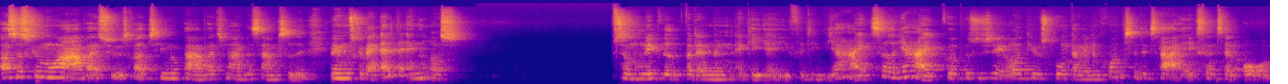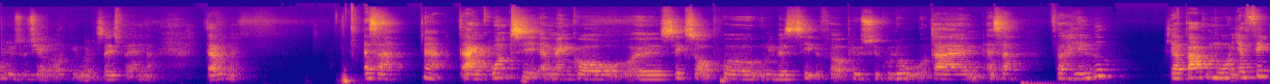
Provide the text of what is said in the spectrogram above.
og så skal mor arbejde 37 timer på arbejdsmarkedet samtidig. Men hun skal være alt det andet også som hun ikke ved, hvordan man agerer i. Fordi jeg har ikke taget, jeg har ikke gået på socialrådgiverskolen. Der er vel en grund til, at det tager x antal år at blive socialrådgiver eller sagsbehandler. Der er, altså, ja. der er en grund til, at man går øh, seks år på universitetet for at blive psykolog. Der er, altså, for helvede. Jeg er bare mor. Jeg fik,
